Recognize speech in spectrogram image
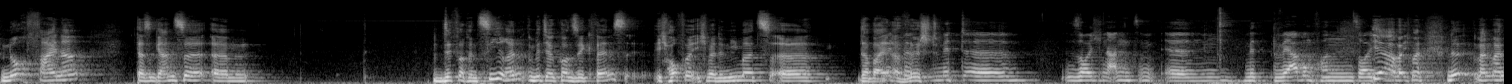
noch feiner das Ganze ähm, differenzieren mit der Konsequenz, ich hoffe, ich werde niemals äh, dabei mit, erwischt. Mit äh, solchen an, äh, mit Bewerbung von solchen ja, aber ich meine, ne, man, man,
